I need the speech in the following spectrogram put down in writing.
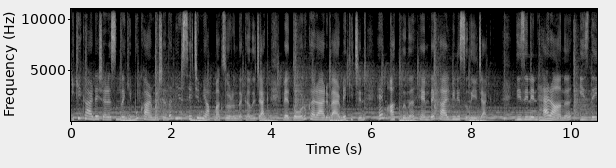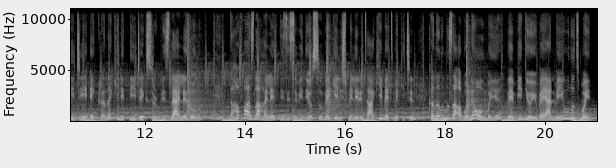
iki kardeş arasındaki bu karmaşada bir seçim yapmak zorunda kalacak ve doğru kararı vermek için hem aklını hem de kalbini sınayacak. Dizinin her anı izleyiciyi ekrana kilitleyecek sürprizlerle dolu. Daha fazla Halef dizisi videosu ve gelişmeleri takip etmek için kanalımıza abone olmayı ve videoyu beğenmeyi unutmayın.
